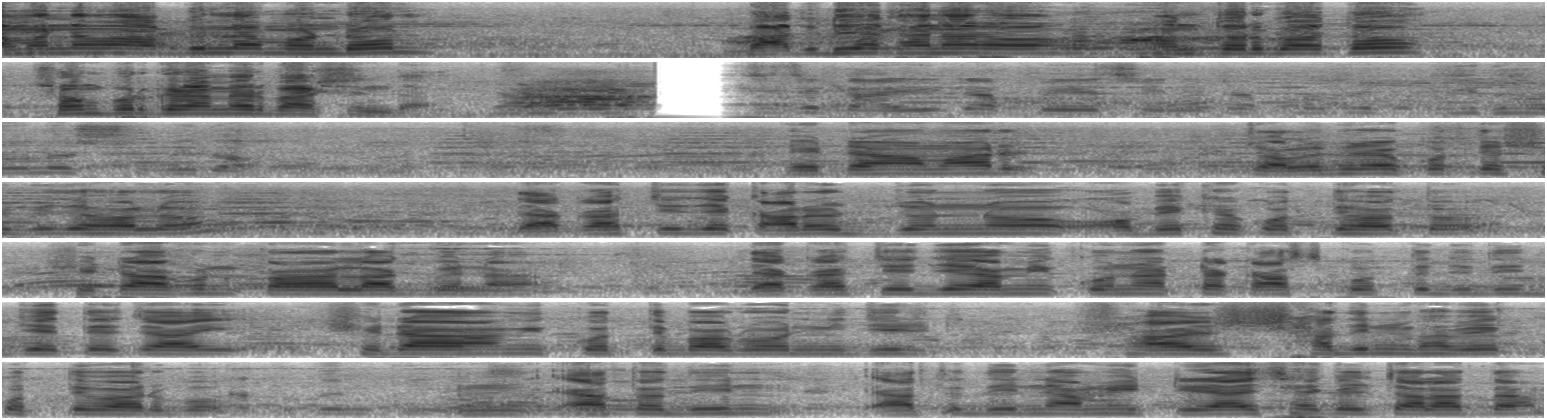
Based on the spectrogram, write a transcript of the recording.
আমার নাম আবদুল্লাহ মণ্ডল বাদুড়িয়া থানার অন্তর্গত সোমপুর গ্রামের বাসিন্দা। এই যে গাড়িটা পেয়েছেন এটা আপনাদের কি ধরনের সুবিধা হবে? মানে এটা আমার চলাফেরা করতে সুবিধা হলো। দেখা যাচ্ছে যে কারোর জন্য অপেক্ষা করতে হতো সেটা এখন করা লাগবে না। দেখা যাচ্ছে যে আমি কোনো একটা কাজ করতে যদি যেতে চাই সেটা আমি করতে পারব নিজের স্বাধীনভাবে করতে পারব। এতদিন এতদিন আমি ট্রাই সাইকেল চালাতাম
